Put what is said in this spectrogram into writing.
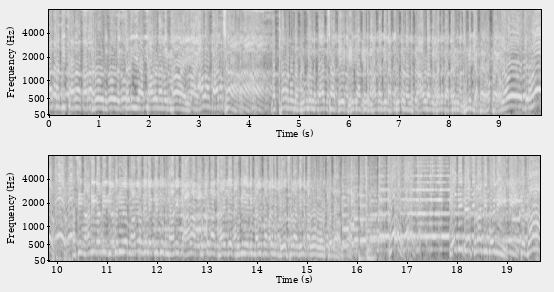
માતાજી તારા કરોડ તળિયા તાવડાની માય આવા બાદશાહ. મઠાણો ને મુંગલ બાદશાહ બે ભેગા થઈને માતાજીના કૂતડા ને તાવડાની મનપા ચડીને જમી ગયા. ભાઈ જો જો પછી નાની નાની દીકરીઓએ માતાજીને કીધું કે મારી તારા કૂતડા ખાય છે દુનિયાની મલબા તને બેસરાજીને કોણ ઓળખે બાપ? કેદી બેસરાજી બોલી કે જા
